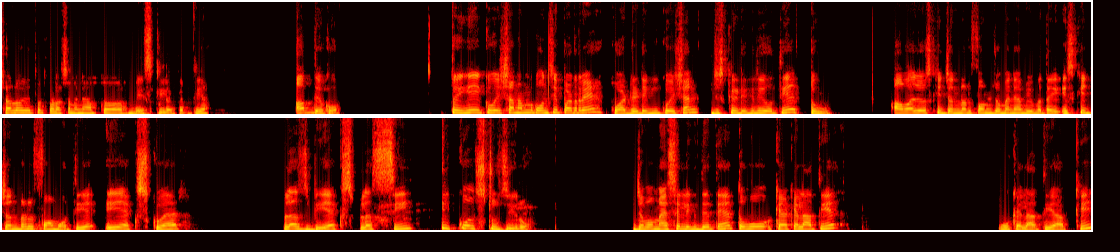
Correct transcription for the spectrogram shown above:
चलो, ये तो थोड़ा सा मैंने आपका बेस क्लियर कर दिया। अब देखो तो ये इक्वेशन हम कौन सी पढ़ रहे हैं? क्वाड्रेटिक इक्वेशन जिसकी डिग्री होती है टू अब आ जाओ इसकी जनरल फॉर्म जो मैंने अभी बताई। इसकी जनरल फॉर्म होती है A X square plus B X plus C equals to zero जब हम ऐसे लिख देते हैं तो वो क्या कहलाती है? वो कहलाती है आपकी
